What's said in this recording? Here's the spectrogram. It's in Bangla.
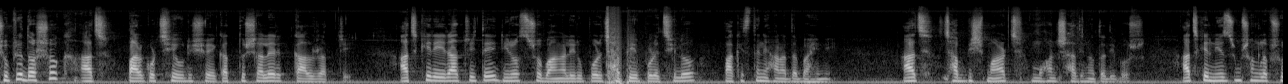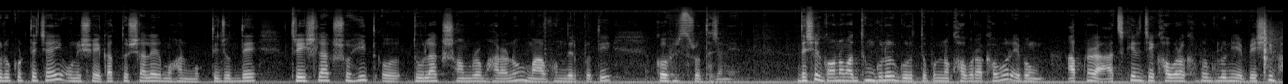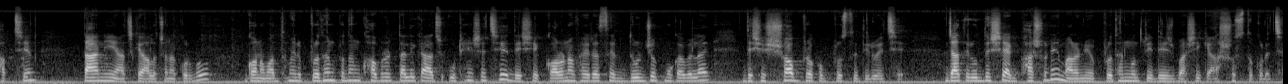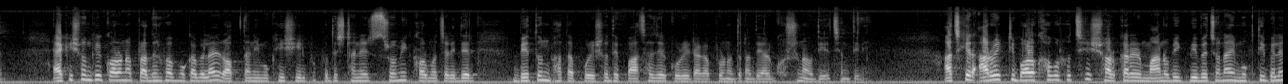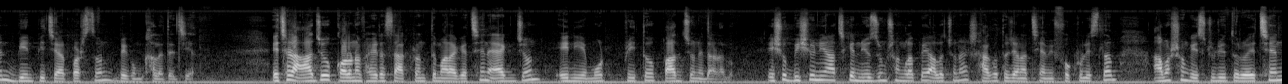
সুপ্রিয় দর্শক, আজ পার করছে উনিশশো একাত্তর সালের কালরাত্রি। আজকের এই রাত্রিতে নিরস্ত্র বাঙালির উপর ঝাঁপিয়ে পড়েছিল পাকিস্তানি হানাদার বাহিনী। আজ ২৬ মার্চ, মহান স্বাধীনতা দিবস। আজকের নিউজরুম সংলাপ শুরু করতে চাই উনিশশো একাত্তর সালের মহান মুক্তিযুদ্ধে ত্রিশ লাখ শহীদ ও দু লাখ সম্ভ্রম হারানো মা বোনদের প্রতি গভীর শ্রদ্ধা জানিয়ে। দেশের গণমাধ্যমগুলোর গুরুত্বপূর্ণ খবরাখবর এবং আপনারা আজকের যে খবরাখবরগুলো নিয়ে বেশি ভাবছেন, তা নিয়ে আজকে আলোচনা করব। গণমাধ্যমের প্রধান প্রধান খবরের তালিকা আজ উঠে এসেছে। দেশে করোনা ভাইরাসের দুর্যোগ মোকাবেলায় দেশের সব রকম প্রস্তুতি রয়েছে। জাতির উদ্দেশ্যে এক ভাষণে মাননীয় প্রধানমন্ত্রী দেশবাসীকে আশ্বস্ত করেছেন। একই সঙ্গে করোনা প্রাদুর্ভাব মোকাবেলায় রপ্তানিমুখী শিল্প প্রতিষ্ঠানের শ্রমিক কর্মচারীদের বেতন ভাতা পরিশোধে পাঁচ হাজার কোটি টাকা প্রণোদনা দেওয়ার ঘোষণাও দিয়েছেন তিনি। আজকের আরও একটি বড় খবর হচ্ছে, সরকারের মানবিক বিবেচনায় মুক্তি পেলেন বিএনপি চেয়ারপারসন বেগম খালেদা জিয়া। এছাড়া আজও করোনা ভাইরাসে আক্রান্তে মারা গেছেন একজন। এ নিয়ে মোট মৃত পাঁচজনে দাঁড়াল। এসব বিষয় নিয়ে আজকের নিউজরুম সংলাপে আলোচনায় স্বাগত জানাচ্ছি আমি ফখরুল ইসলাম। আমার সঙ্গে স্টুডিওতে রয়েছেন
